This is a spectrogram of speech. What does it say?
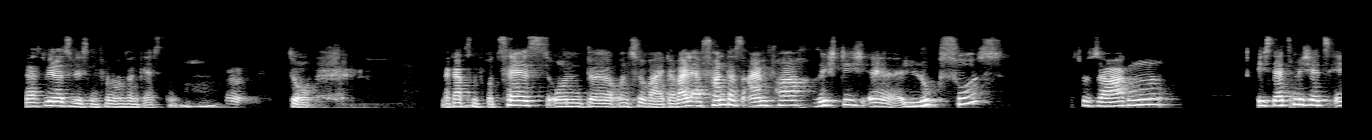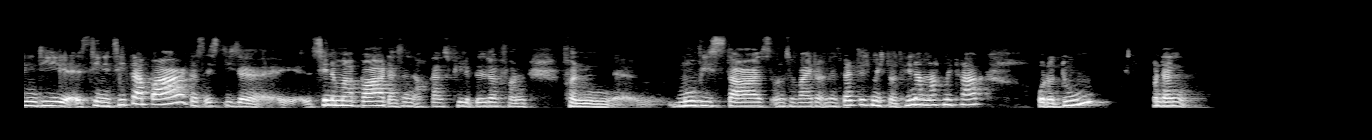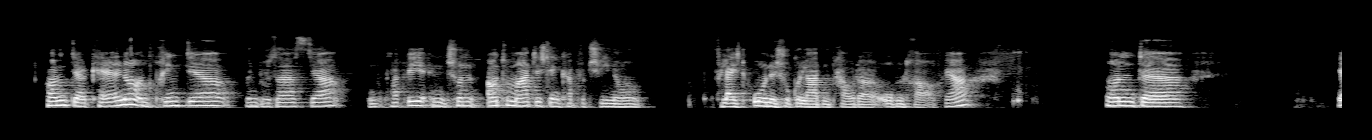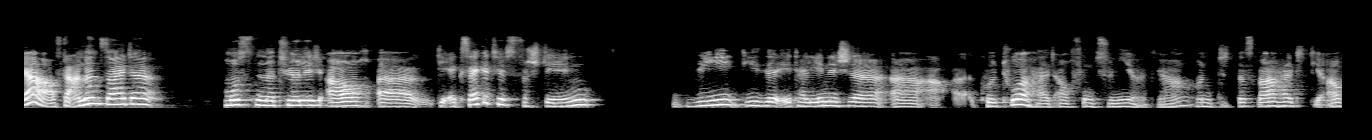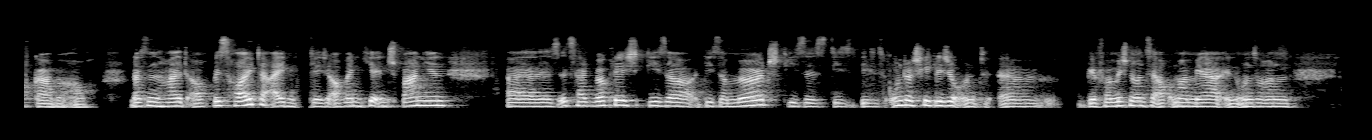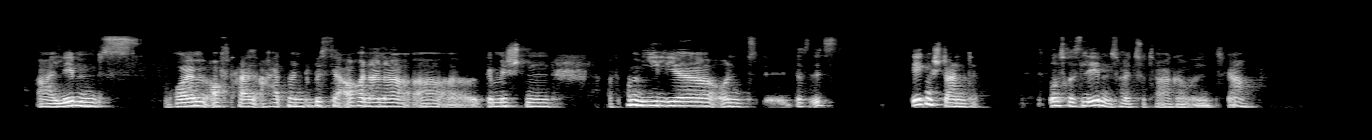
dass wir das wissen von unseren Gästen. Mhm. So, da gab es einen Prozess und, äh, und so weiter, weil er fand das einfach richtig äh, Luxus zu sagen, ich setze mich jetzt in die Cinecita Bar, das ist diese äh, Cinema Bar, da sind auch ganz viele Bilder von, von äh, Movie Stars und so weiter. Und dann setze ich mich dorthin am Nachmittag oder du und dann kommt der Kellner und bringt dir, wenn du sagst, ja, einen Kaffee, schon automatisch den Cappuccino vielleicht ohne Schokoladenpowder obendrauf, ja. Und äh, ja, auf der anderen Seite mussten natürlich auch äh, die Executives verstehen, wie diese italienische äh, Kultur halt auch funktioniert, ja. Und das war halt die Aufgabe auch. Das sind halt auch bis heute eigentlich, auch wenn hier in Spanien äh, es ist halt wirklich dieser, dieser Merge, dieses, dieses, dieses Unterschiedliche und äh, wir vermischen uns ja auch immer mehr in unseren äh, Lebensräumen. Oft hat, hat, man, du bist ja auch in einer äh, gemischten Familie und äh, das ist Gegenstand unseres Lebens heutzutage und ja.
